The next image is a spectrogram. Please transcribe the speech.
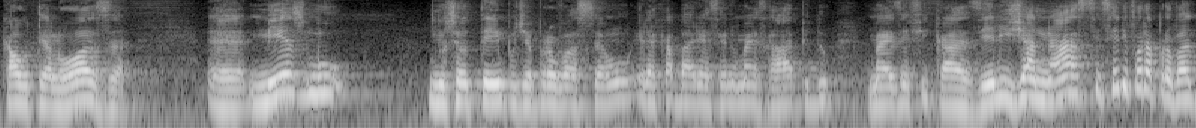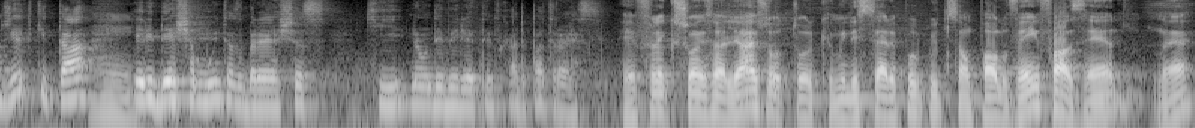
cautelosa, é, mesmo no seu tempo de aprovação, ele acabaria sendo mais rápido, mais eficaz. Ele já nasce, se ele for aprovado do jeito que está, hum. ele deixa muitas brechas que não deveria ter ficado para trás. Reflexões, aliás, doutor, que o Ministério Público de São Paulo vem fazendo, né?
